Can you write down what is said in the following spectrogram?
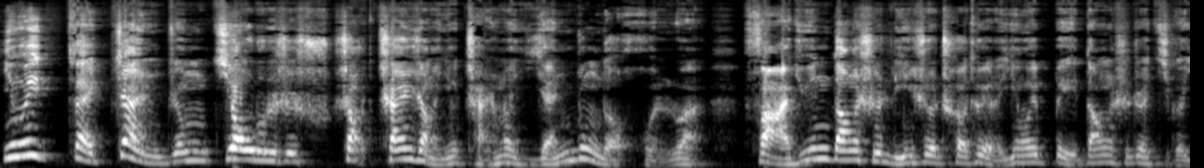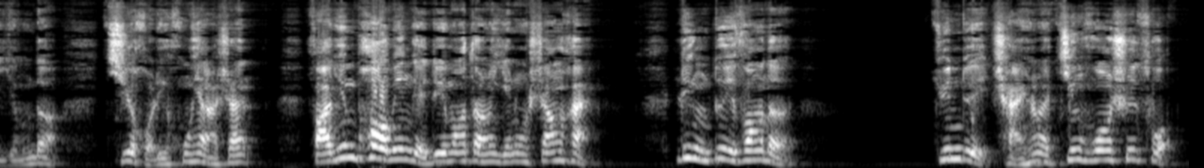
因为在战争焦灼的时，上山上已经产生了严重的混乱。法军当时临时撤退了，因为被当时这几个营的起射火力轰下了山。法军炮兵给对方造成严重伤害，令对方的军队产生了惊慌失措。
